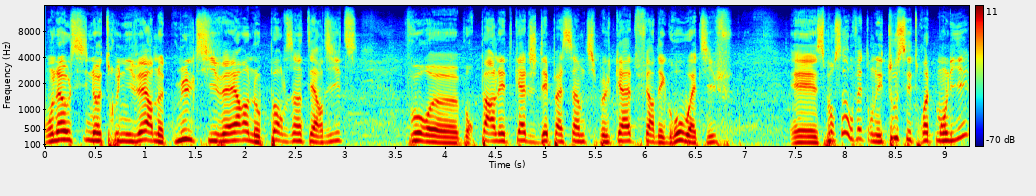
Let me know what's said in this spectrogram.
On a aussi notre univers, notre multivers, nos portes interdites pour pour parler de catch, dépasser un petit peu le catch, faire des gros what if. Et c'est pour ça en fait on est tous étroitement liés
